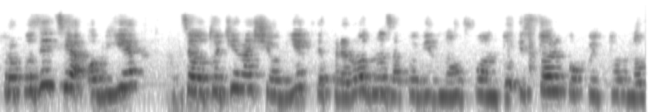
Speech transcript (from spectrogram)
Пропозиція об'єкт це от ті наші об'єкти природно-заповідного фонду, історико-культурного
